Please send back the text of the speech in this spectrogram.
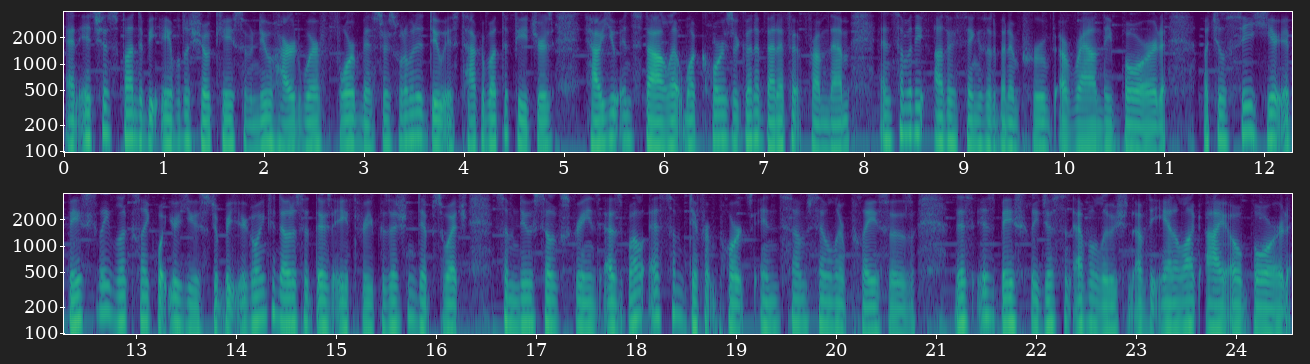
And it's just fun to be able to showcase some new hardware for MiSTers. What I'm going to do is talk about the features, how you install it, what cores are going to benefit from them, and some of the other things that have been improved around the board. But you'll see here, it basically looks like what you're used to, but you're going to notice that there's a three position dip switch, some new silk screens, as well as some different ports in some similar places. This is basically just an evolution evolution of the analog I.O. board.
